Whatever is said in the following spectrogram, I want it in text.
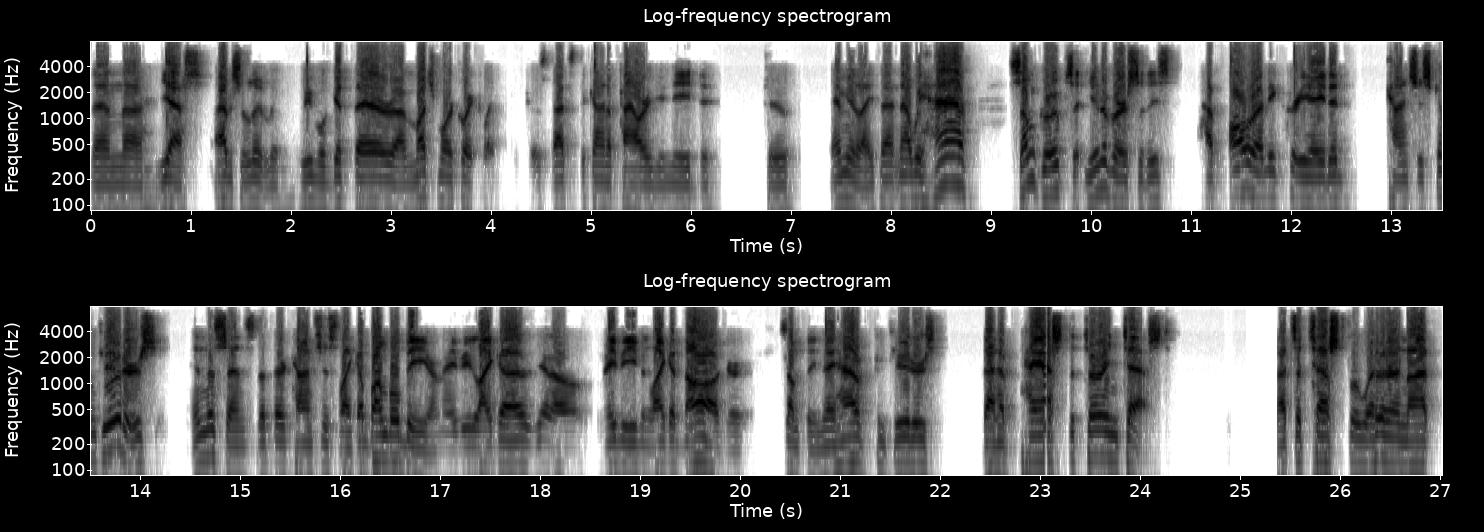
then uh, yes, absolutely, we will get there uh, much more quickly because that's the kind of power you need to to emulate that. Now we have some groups at universities have already created conscious computers in the sense that they're conscious like a bumblebee or maybe like a, you know, maybe even like a dog or something. They have computers that have passed the Turing test. That's a test for whether or not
